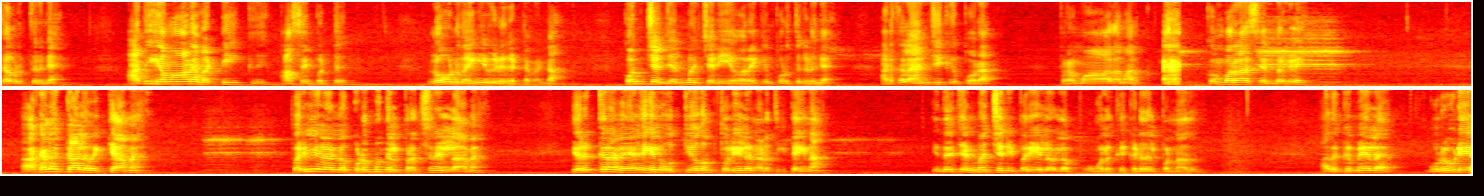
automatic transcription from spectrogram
தவிர்த்துருங்க. அதிகமான வட்டிக்கு ஆசைப்பட்டு லோன் வாங்கி வீடு கட்ட வேண்டாம். கொஞ்சம் ஜென்மச்சனியை வரைக்கும் பொறுத்துக்கிடுங்க. அடுத்தல அஞ்சுக்கு போகிற பிரமாதமாக இருக்கும். கும்பராசி என்பர்களே அகலக்கால் வைக்காமல் பெரிய அளவில் குடும்பங்கள் பிரச்சனை இல்லாமல் இருக்கிற வேலைகள் உத்தியோகம் தொழிலை நடத்திக்கிட்டிங்கன்னா இந்த ஜென்மச்சனி பெரிய அளவில் உங்களுக்கு கெடுதல் பண்ணாது. அதுக்கு மேலே குருவுடைய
